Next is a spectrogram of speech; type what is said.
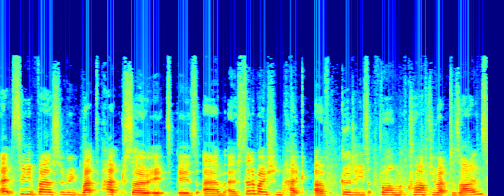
Etsyversary Rat Pack. So it is um, a celebration pack of goodies from Crafty Rat Designs.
